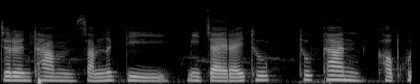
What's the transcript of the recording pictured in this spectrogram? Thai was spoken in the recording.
เจริญธรรมสำนึกดีมีใจไร้ทุกทุกท่านขอบคุณ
